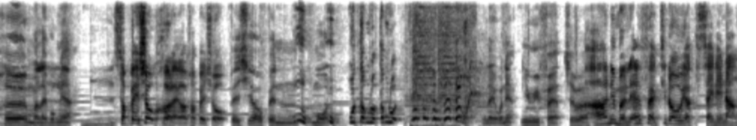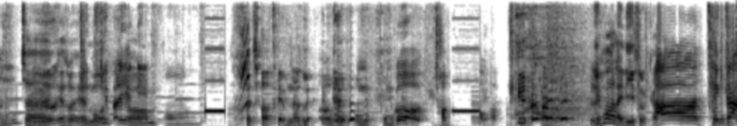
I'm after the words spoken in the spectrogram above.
เพิ่มอะไรพวกเนี้ยสเปเชียลคืออะไรครับสเปเชียลเฟเชียลเป็นโหมดอู้ตำรวจตำรวจอะไรวะเนี่ยนี่มีแฟลชใช่ป่ะ อ่านี่เหมือนเอฟเฟกต์ที่เราอยากใส่ในหนังใช่หรือ SOS คลิปโหมดคลิปอะไรอย่างนี้ Storm อ๋อเขาชอบเทปนั้นเลย เออผมผมผมก็ชอบของ ครับยี่ห้ออะไรดีสุดครับ อ่าเทงก้า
